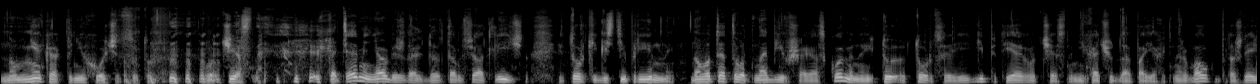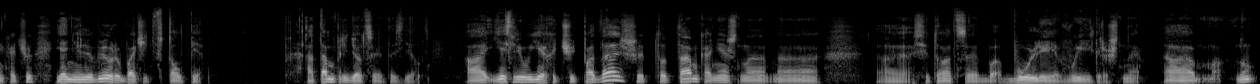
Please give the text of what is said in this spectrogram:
Но мне как-то не хочется туда. Вот честно. Хотя меня убеждали, да там все отлично. И турки гостеприимные. Но вот это вот набившая оскомину, и Турция, и Египет, я вот честно не хочу туда поехать на рыбалку, потому что я не хочу, я не люблю рыбачить в толпе. А там придется это сделать. А если уехать чуть подальше, то там, конечно, э, э, ситуация более выигрышная. А, ну,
